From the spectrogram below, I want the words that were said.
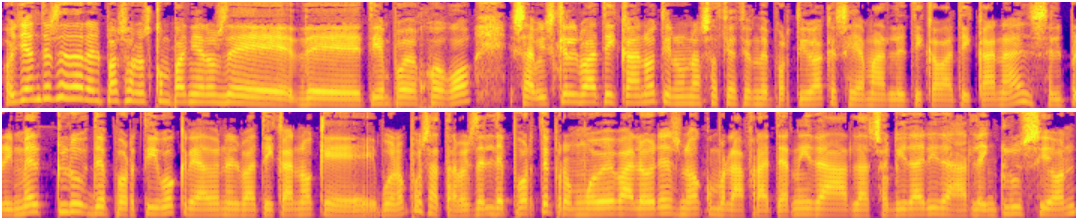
Oye, antes de dar el paso a los compañeros de, de, tiempo de juego, sabéis que el Vaticano tiene una asociación deportiva que se llama Atlética Vaticana. Es el primer club deportivo creado en el Vaticano que, bueno, pues a través del deporte promueve valores, ¿no? Como la fraternidad, la solidaridad, la inclusión.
